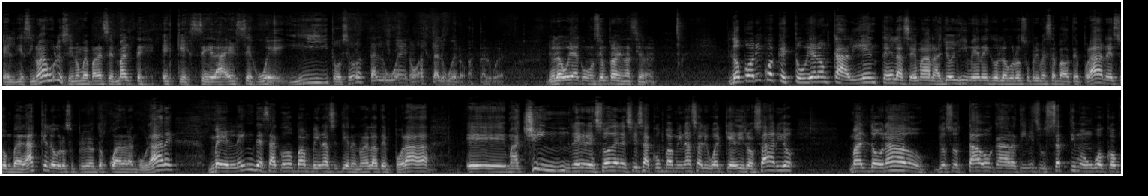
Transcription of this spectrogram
el 19 de julio, si no me parece el martes, es que se da ese jueguito. Eso va a estar bueno, va a estar bueno, va a estar bueno. Yo le voy a, como siempre, a mi nacional. Los boricuas que estuvieron calientes la semana, George Jiménez logró su primer salvado de temporada, Nelson Velázquez logró sus primeros dos cuadrangulares, Meléndez sacó dos bambinas y tiene nueve la temporada, eh, Machín regresó de lesión y sacó un bambinazo al igual que Eddie Rosario, Maldonado dio su octavo, Caratini su séptimo, un walk-up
